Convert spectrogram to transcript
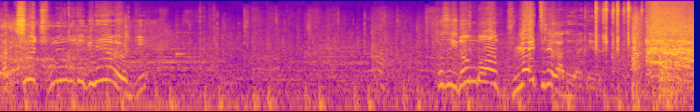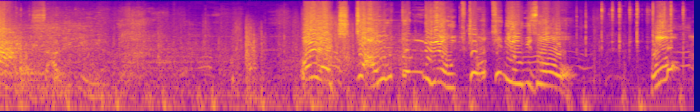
다치면 죽는 구도긴 해요 여기. 그래서 이런 건 블라이트를 가둬야 돼요. 그냥. 아니 나 진짜 아무것도 없는데 내가 어떻게 버티니 여기서? 어?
